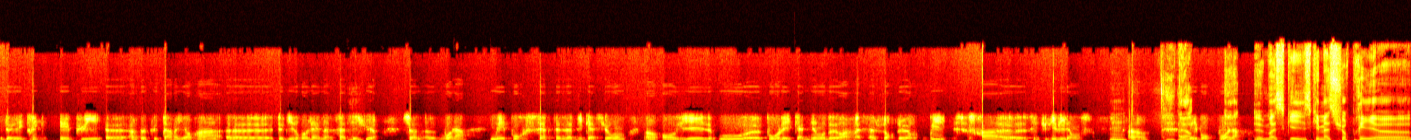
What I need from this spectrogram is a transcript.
de l'électrique, et puis euh, un peu plus tard, il y aura euh, de l'hydrogène. Ça c'est mmh. sûr. voilà. Mais pour certaines applications, en, ville ou pour les camions de ramassage d'ordures, oui, ce sera, c'est une évidence. Hmm. Hein mais bon, voilà. Euh, euh, moi, ce qui, ce qui m'a surpris, euh,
